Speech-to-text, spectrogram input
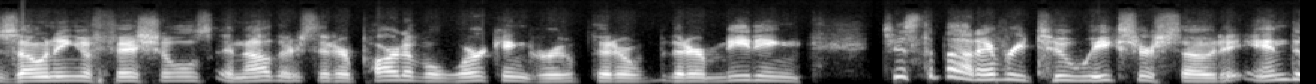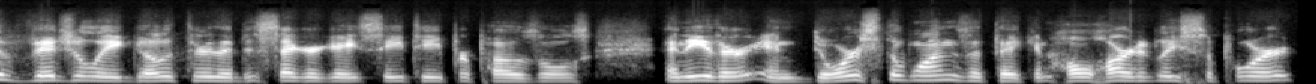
zoning officials and others that are part of a working group that are that are meeting just about every two weeks or so to individually go through the desegregate CT proposals and either endorse the ones that they can wholeheartedly support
